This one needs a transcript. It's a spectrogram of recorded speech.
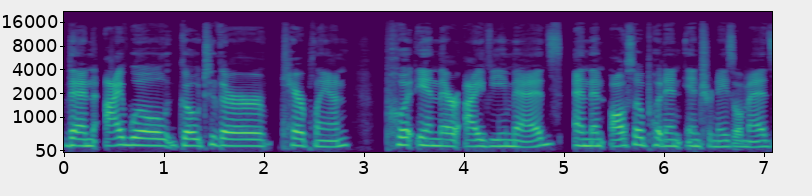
then I will go to their care plan put in their IV meds and then also put in intranasal meds.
